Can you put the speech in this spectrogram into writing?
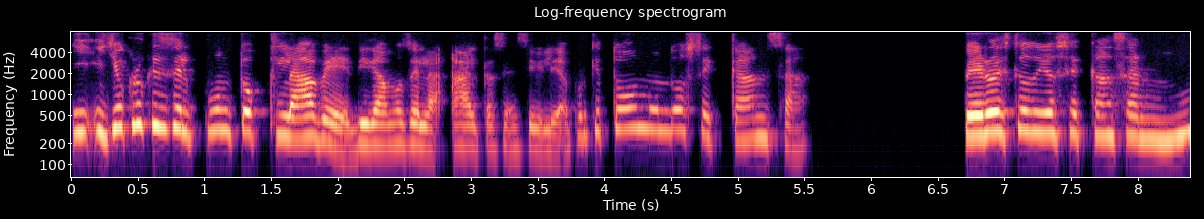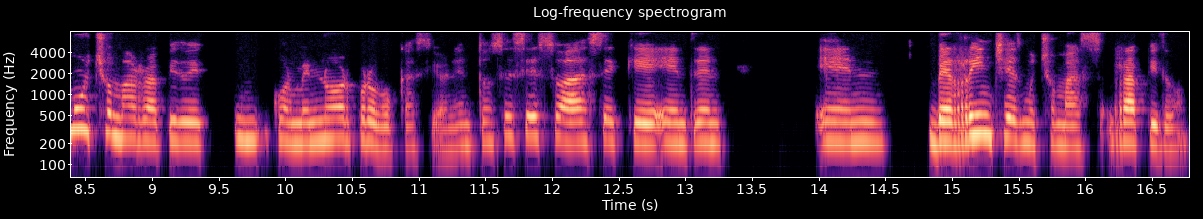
y, y, yo creo que ese es el punto clave, digamos, de la alta sensibilidad, porque todo el mundo se cansa pero estos niños se cansan mucho más rápido y con menor provocación. Entonces eso hace que entren en berrinches mucho más rápido,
